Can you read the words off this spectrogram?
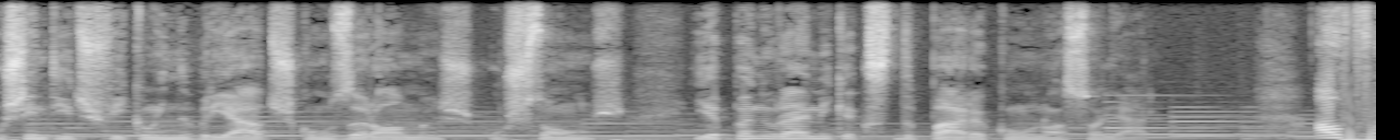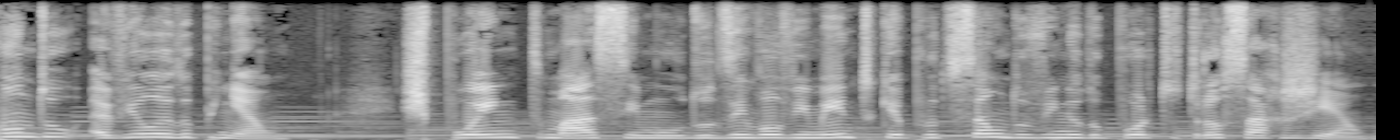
Os sentidos ficam inebriados com os aromas, os sons e a panorâmica que se depara com o nosso olhar. Ao fundo, a Vila do Pinhão, expoente máximo do desenvolvimento que a produção do vinho do Porto trouxe à região.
